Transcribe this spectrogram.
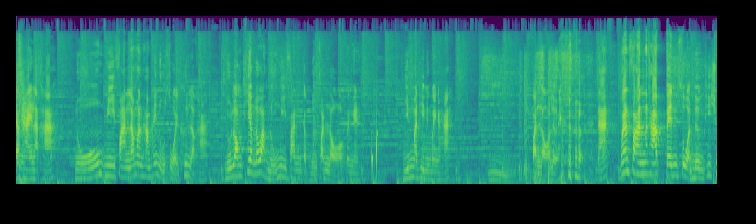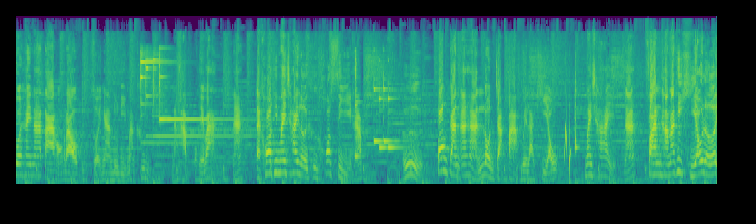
ยังไงล่ะคะ หนูมีฟันแล้วมันทำให้หนูสวยขึ้นเหรอคะ หนูลองเทียบระหว่างหนูมีฟันกับหนูฟันหลอเป็นไง ยิ้มมาทีนึงเป็นไงฮะอืมฟันหลอเลยนะเพราะฉะนั้นฟันนะครับเป็นส่วนหนึ่งที่ช่วยให้หน้าตาของเราสวยงามดูดีมากขึ้น ครับ โอเคป่ะนะแต่ข้อที่ไม่ใช่เลยคือข้อ 4 ครับเออป้องกันอาหารหล่นจากปากเวลาเคี้ยวไม่ใช่นะ ฟันทำหน้าที่เคี้ยวเลย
